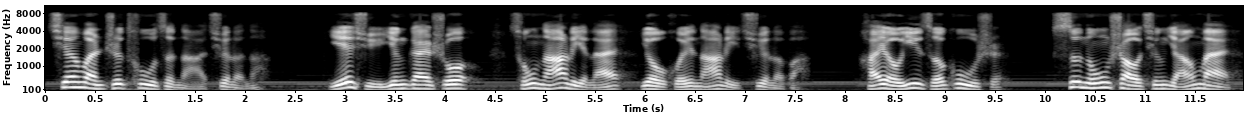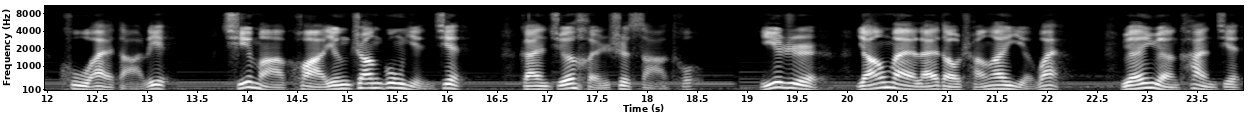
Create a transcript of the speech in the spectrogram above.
千万只兔子哪去了呢？也许应该说，从哪里来又回哪里去了吧。还有一则故事：司农少卿杨迈酷爱打猎，骑马跨鹰张弓引箭，感觉很是洒脱。一日。杨迈来到长安野外，远远看见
